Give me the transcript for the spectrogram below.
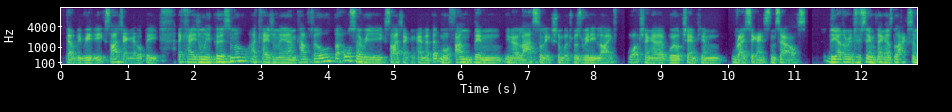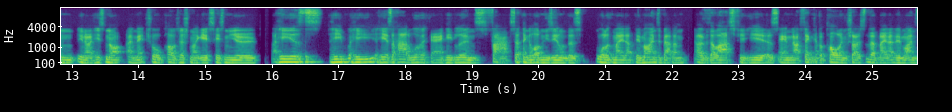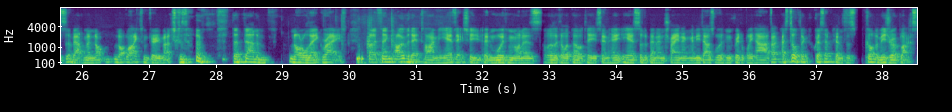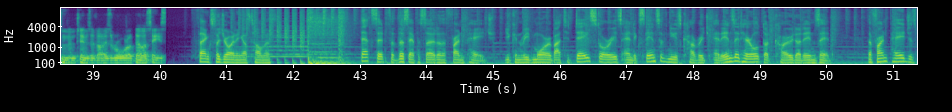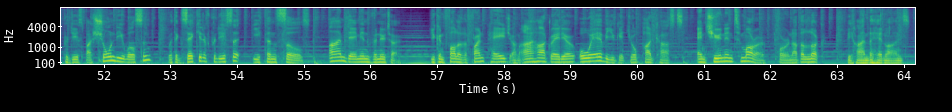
that'll be really exciting. It'll be occasionally personal, occasionally uncomfortable, but also really exciting and a bit more fun than, you know, last election, which was really like watching a world champion race against themselves. The other interesting thing is Luxon, you know, he's not a natural politician, I guess. He's new. He is he he he is a hard worker and he learns fast. I think a lot of New Zealanders will have made up their minds about him over the last few years. And I think the polling shows that they've made up their minds about him and not not liked him very much because they've found him not all that great. But I think over that time, he has actually been working on his political abilities and he, he has sort of been in training and he does work incredibly hard. I, I still think Chris Hipkins has got the measure of Luxon in terms of those raw abilities. Thanks for joining us, Thomas. That's it for this episode of The Front Page. You can read more about today's stories and extensive news coverage at nzherald.co.nz. The Front Page is produced by Shaun D. Wilson with executive producer Ethan Sills. I'm Damien Venuto. You can follow the front page on iHeartRadio or wherever you get your podcasts, and tune in tomorrow for another look behind the headlines.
